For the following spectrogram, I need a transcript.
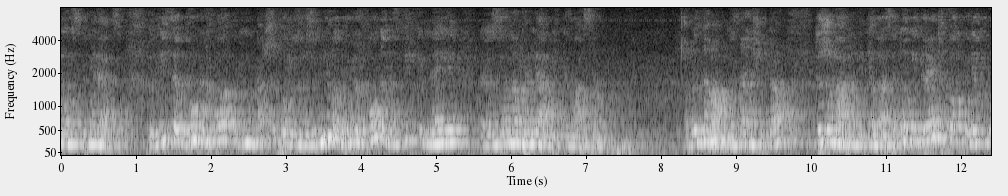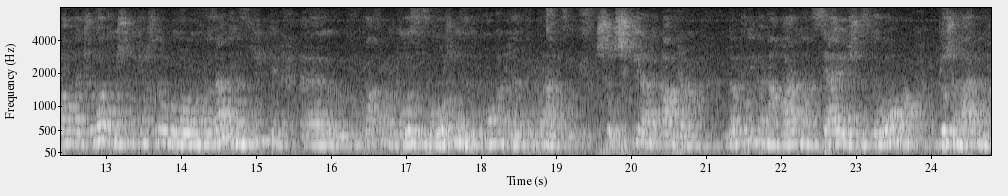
міостимуляцію. Подивіться, друге фото, ну, перше фото зрозуміло, друге фото, наскільки в неї е, зона бриля піднялася. Видно вам, не знаю, чи так, дуже гарно піднялася. Ну і третю фотку я додавала чого, тому що мені важливо було вам показати, наскільки е, класно відбулося зволоження за допомогою електропорації. Шкіра така прям напитана, гарна, сяюча, здорова, дуже гарний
